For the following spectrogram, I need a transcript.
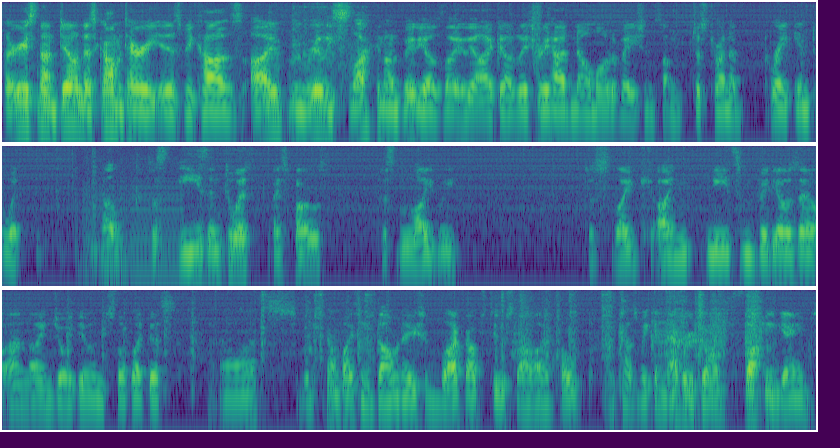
The reason I'm doing this commentary is because I've been really slacking on videos lately. Like, I've literally had no motivation, so I'm just trying to break into it. Well, just ease into it, I suppose. Just lightly. Just like, I need some videos out and I enjoy doing stuff like this. Uh, we're just gonna play some Domination Black Ops 2 style, I hope, because we can never join fucking games.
